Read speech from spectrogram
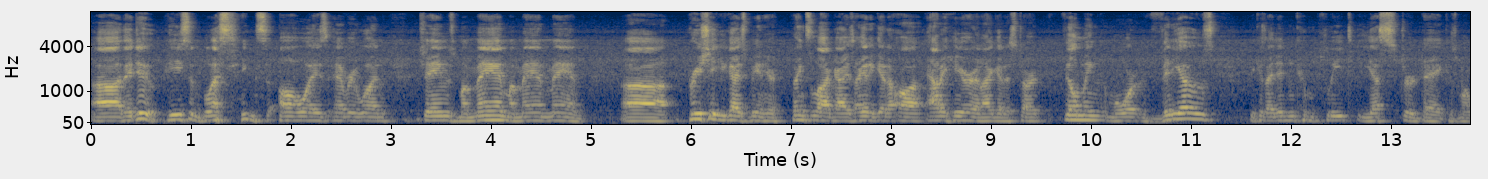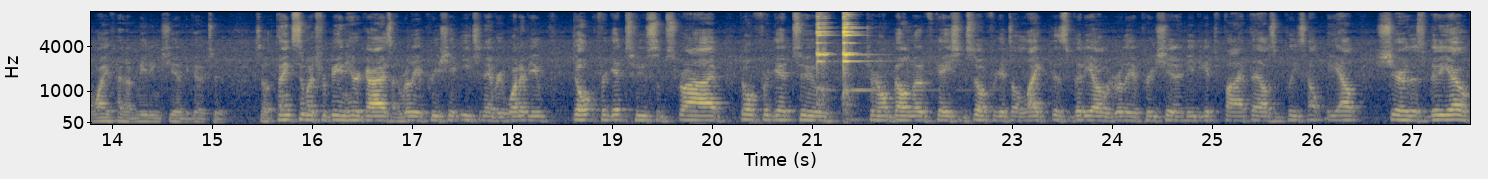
uh, they do. Peace and blessings always everyone. James my man my man man. Uh, appreciate you guys being here. Thanks a lot guys. I gotta get uh, out of here and I gotta start filming more videos because I didn't complete yesterday because my wife had a meeting she had to go to. So thanks so much for being here guys. I really appreciate each and every one of you. Don't forget to subscribe. Don't forget to turn on bell notifications. Don't forget to like this video. I would really appreciate it. I need to get to 5,000 please help me out. Share this video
